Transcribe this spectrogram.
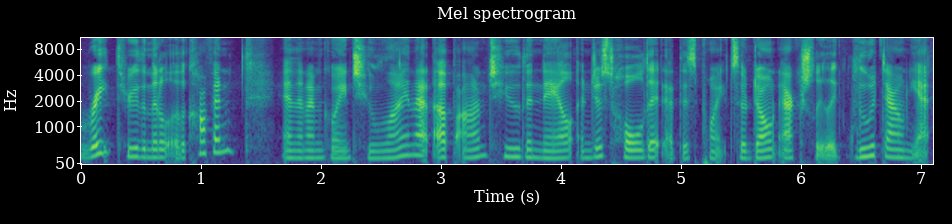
right through the middle of the coffin. And then I'm going to line that up onto the nail and just hold it at this point. So don't actually like glue it down yet,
